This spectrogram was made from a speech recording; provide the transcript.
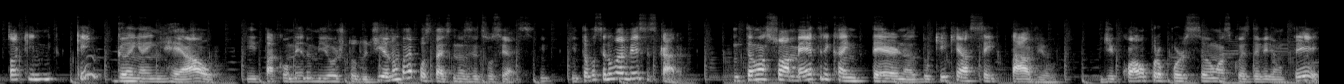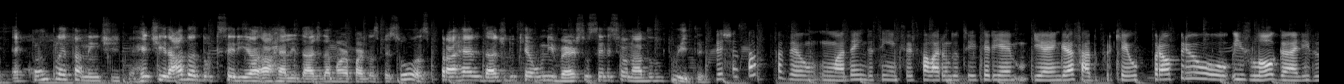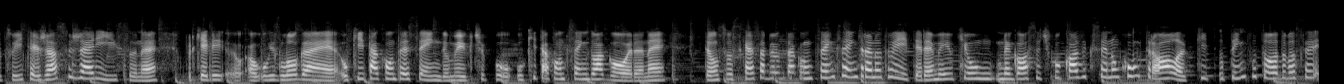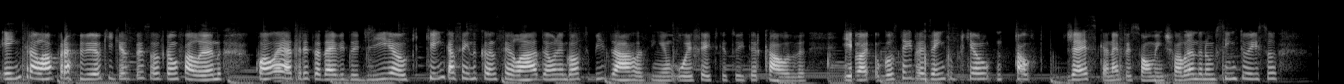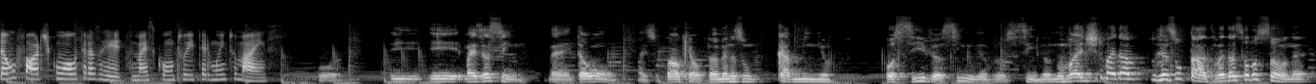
Só que quem ganha em real e tá comendo miojo todo dia não vai postar isso nas redes sociais. Então, você não vai ver esses caras. Então, a sua métrica interna do que, que é aceitável de qual proporção as coisas deveriam ter é completamente retirada do que seria a realidade da maior parte das pessoas para a realidade do que é o universo selecionado do Twitter. Deixa eu só fazer um, adendo, assim, é que vocês falaram do Twitter e é, e é engraçado, porque o próprio slogan ali do Twitter já sugere isso, né? Porque ele, o, slogan é o que tá acontecendo, meio que tipo, o que tá acontecendo agora, né? Então, se você quer saber o que tá acontecendo, você entra no Twitter. É meio que um negócio, tipo, quase que você não controla. Que o tempo todo você entra lá pra ver o que, que as pessoas estão falando, qual é a treta dev do dia, o que, quem tá sendo cancelado. É um negócio bizarro, assim, o, o efeito que o Twitter causa. E eu, eu gostei do exemplo porque eu, tal, Jéssica, né, pessoalmente falando, não sinto isso tão forte com outras redes, mas com o Twitter muito mais. Boa. E, e- mas assim, né? Então, mas qual que é, pelo menos um caminho possível, assim, assim não, não vai, a gente não vai dar resultado, não vai dar solução, né?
